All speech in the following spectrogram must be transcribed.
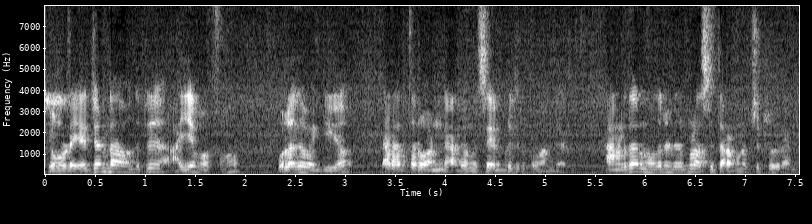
இவங்களுடைய எஜெண்டா வந்துட்டு ஐஎம்எஃப்பும் உலக வங்கியும் யாராவது தருவாங்க அதை அவங்க செயல்படுத்திட்டு போவாங்க அதனால தான் வந்துட்டு நிர்மலா சீதாராமன் வச்சுட்டு இருக்கிறாங்க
